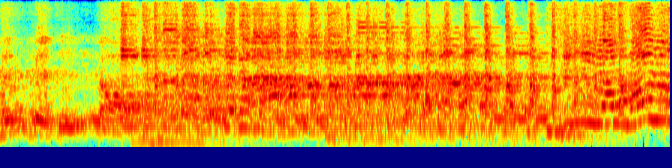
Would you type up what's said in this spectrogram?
ಆನೆ ಸತ್ಯ ಜೀತ ಇಲ್ಲಿ ಯಾವುದಾದರೂ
